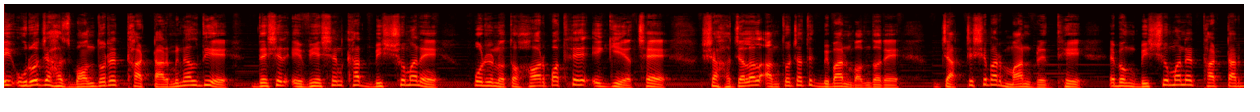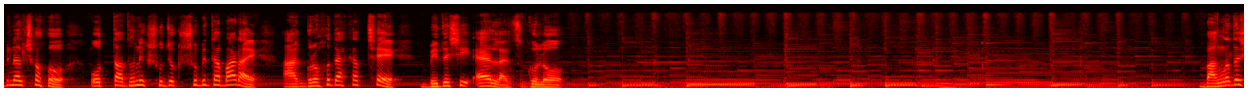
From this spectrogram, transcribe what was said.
এই উড়োজাহাজ বন্দরের থার্ড টার্মিনাল দিয়ে দেশের এভিয়েশন খাত বিশ্বমানে পরিণত হওয়ার পথে এগিয়েছে। শাহজালাল আন্তর্জাতিক বিমানবন্দরে যাত্রী সেবার মান বৃদ্ধি এবং বিশ্বমানের থার্ড টার্মিনাল সহ অত্যাধুনিক সুযোগ সুবিধা বাড়ায় আগ্রহ দেখাচ্ছে বিদেশি এয়ারলাইন্সগুলো। বাংলাদেশ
